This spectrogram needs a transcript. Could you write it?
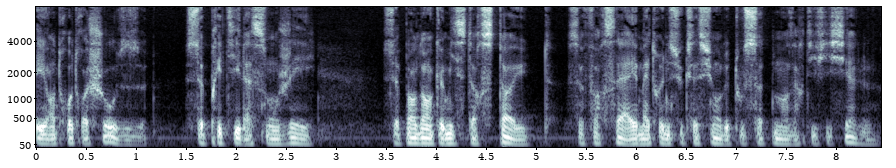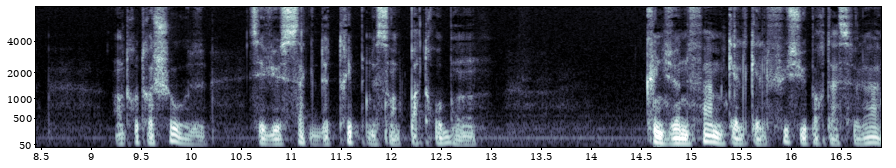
Et entre autres choses, se prit-il à songer cependant que Mr. Stoit se forçait à émettre une succession de tous sautements artificiels. Entre autres choses, ces vieux sacs de tripes ne sentent pas trop bon. Qu'une jeune femme, quelle qu'elle fût, supportât cela,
